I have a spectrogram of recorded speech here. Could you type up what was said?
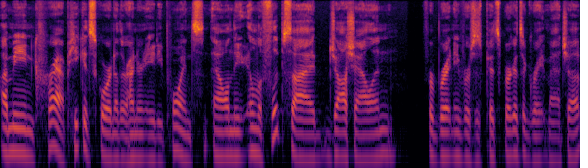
I mean, crap, he could score another 180 points. Now on the on the flip side, Josh Allen for Brittany versus Pittsburgh, it's a great matchup.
